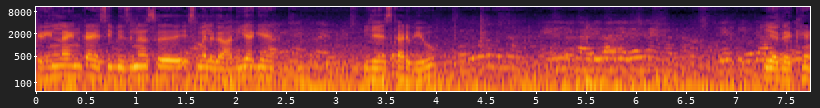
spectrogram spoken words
ग्रीन लाइन का ऐसी बिज़नेस इसमें लगा दिया गया है। ये इसका रिव्यू ये देखें।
